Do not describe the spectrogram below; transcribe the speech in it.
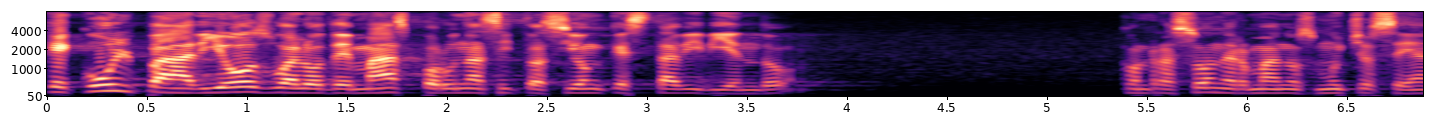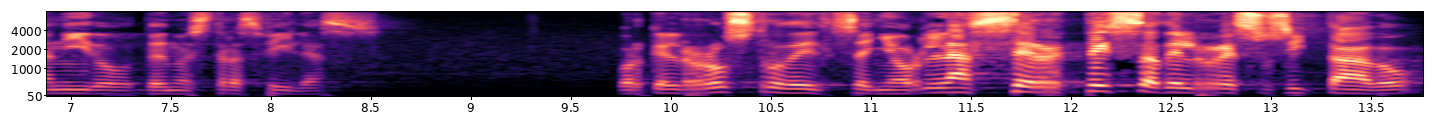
¿Que culpa a Dios o a los demás por una situación que está viviendo? Con razón, hermanos, muchos se han ido de nuestras filas, porque el rostro del Señor, la certeza del resucitado,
